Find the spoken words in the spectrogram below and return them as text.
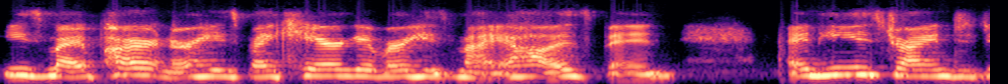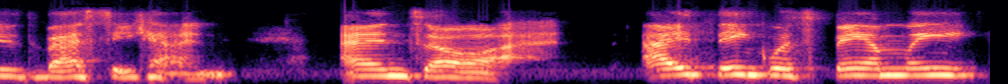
he's my partner, he's my caregiver, he's my husband, and he's trying to do the best he can. And so I think with family,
